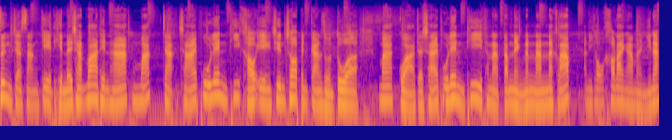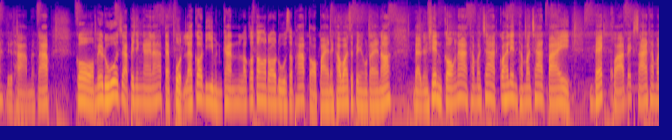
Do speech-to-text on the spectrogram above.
ซึ่งจะสังเกตเห็นได้ชัดว่าเทนฮากมักจะใช้ผู้เล่นที่เขาเองชื่นชอบเป็นการส่วนตัว มากกว่าจะใช้ผู้เล่นที่ถนัดตำแหน่งนั้นๆนะครับ อันนี้เขาเข้ารายงานมาอย่างนี้นะเดอทามนะครับ ก็ไม่รู้จะเป็นยังไงนะแต่ปลดแล้วก็ดีเหมือนกันเราก็ต้องรอดูสภาพต่อไปนะครับ ว่าจะเป็นอย่างไรเนาะแบบอย่างเช่น กองหน้าธรรมชาติก็ให้เล่นธรรมชาติไปแบ็คขวาแบ็คซ้ายธรรม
